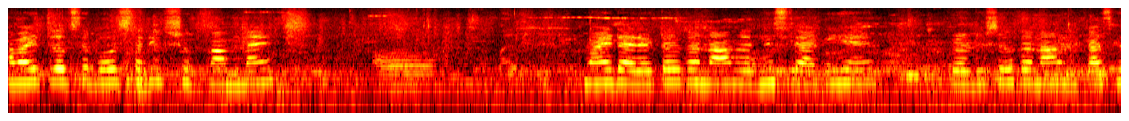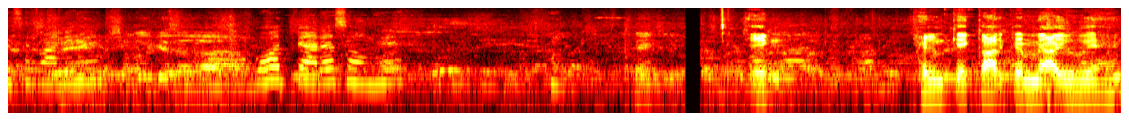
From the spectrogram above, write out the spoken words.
हमारी तरफ़ से बहुत सारी शुभकामनाएँ। और हमारे डायरेक्टर का नाम रजनीश त्यागी है प्रोड्यूसर का नाम विकास केसरवानी है। बहुत प्यारा सॉन्ग है। एक फ़िल्म के कार्यक्रम में आए हुए हैं।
